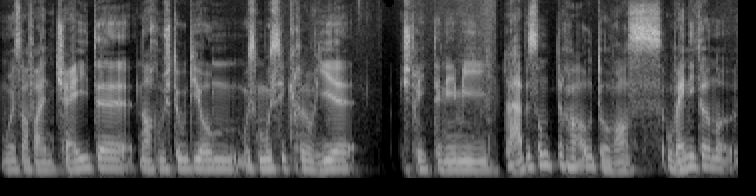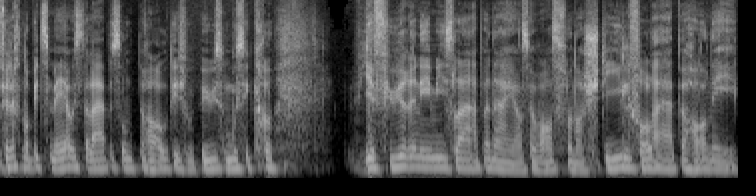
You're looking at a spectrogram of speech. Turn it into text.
muss entscheiden nach dem Studium als Musiker, wie bestreite ich meinen Lebensunterhalt und was, und weniger, vielleicht noch ein bisschen mehr als der Lebensunterhalt ist bei uns Musiker, wie führe ich mein Leben ein? Also was für einen Stil von Leben habe ich?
